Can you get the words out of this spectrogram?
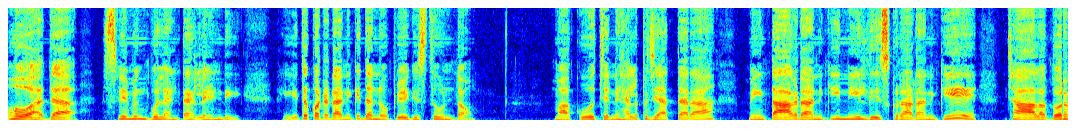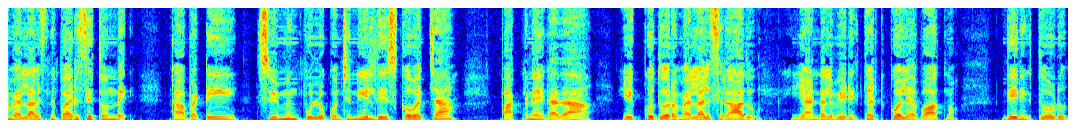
ఓ అదా. స్విమ్మింగ్ పూల్ అంటారులేండి. ఈత కొట్టడానికి దాన్ని ఉపయోగిస్తూ ఉంటాం. మాకు చిన్న హెల్ప్ చేస్తారా? మేము తాగడానికి నీళ్ళు తీసుకురావడానికి చాలా దూరం వెళ్ళాల్సిన పరిస్థితి ఉంది. కాబట్టి స్విమ్మింగ్ పూల్లో కొంచెం నీళ్ళు తీసుకోవచ్చా? పక్కనే కదా ఎక్కువ దూరం వెళ్ళాల్సి రాదు. ఈ ఎండల వేడికి తట్టుకోలేకపోతున్నాం. దీనికి తోడు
